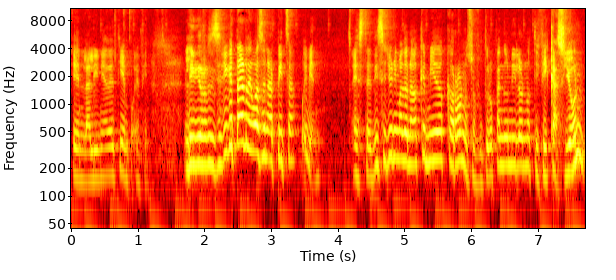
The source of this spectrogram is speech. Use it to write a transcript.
en la línea de tiempo. En fin, Lili dice llegué tarde, voy a cenar pizza. Muy bien. Este dice Johnny Maldonado que miedo, que horror. Nuestro futuro pende un hilo notificación.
